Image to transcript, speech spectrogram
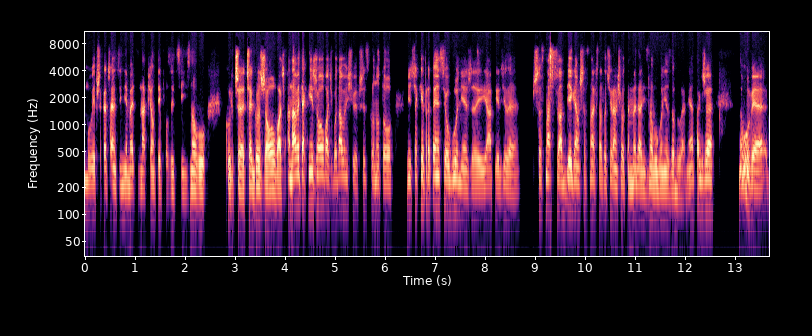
mówię, przekraczając inne mety na piątej pozycji i znowu, kurczę, czego żałować, a nawet jak nie żałować, bo dałem siebie wszystko, no to mieć takie pretensje ogólnie, że ja pierdzielę 16 lat biegam, 16 lat ocieram się o ten medal i znowu go nie zdobyłem, nie? Także, no mówię,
